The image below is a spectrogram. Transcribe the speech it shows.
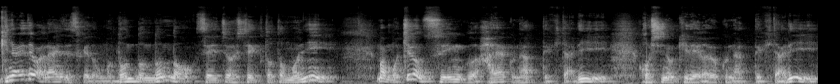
きなりではないですけどもどんどんどんどん成長していくとともに、まあ、もちろんスイングが速くなってきたり腰のキレが良くなってきたり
